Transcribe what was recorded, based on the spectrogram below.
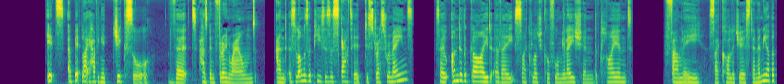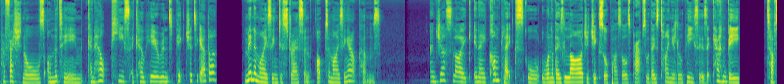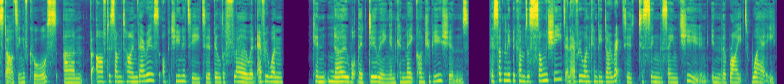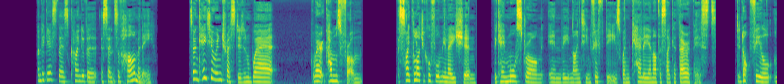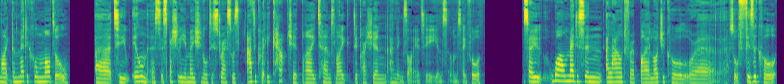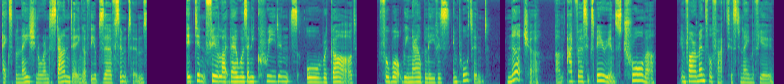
It's a bit like having a jigsaw that has been thrown around, and as long as the pieces are scattered, distress remains. So, under the guide of a psychological formulation, the client family, psychologist, and any other professionals on the team can help piece a coherent picture together, minimizing distress and optimizing outcomes. And just like in a complex or one of those larger jigsaw puzzles, perhaps with those tiny little pieces, it can be tough starting, of course. Um, but after some time, there is opportunity to build a flow, and everyone can know what they're doing and can make contributions there suddenly becomes a song sheet and everyone can be directed to sing the same tune in the right way. And I guess there's kind of a, a sense of harmony. So, in case you're interested in where, where it comes from, psychological formulation became more strong in the 1950s when Kelly and other psychotherapists did not feel like the medical model uh, to illness, especially emotional distress, was adequately captured by terms like depression and anxiety and so on and so forth. So, while medicine allowed for a biological or a sort of physical explanation or understanding of the observed symptoms, it didn't feel like there was any credence or regard for what we now believe is important nurture, um, adverse experience, trauma, environmental factors, to name a few.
